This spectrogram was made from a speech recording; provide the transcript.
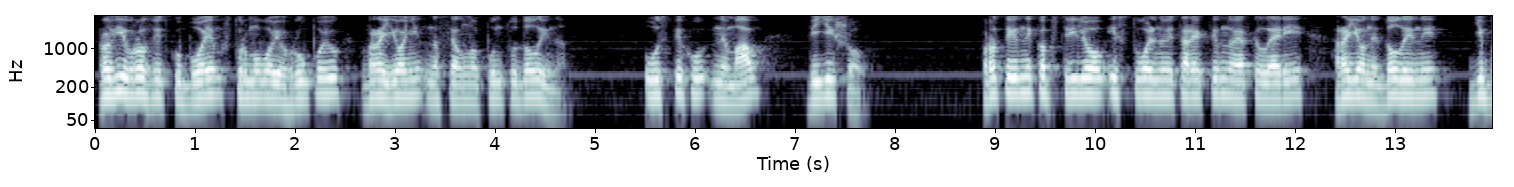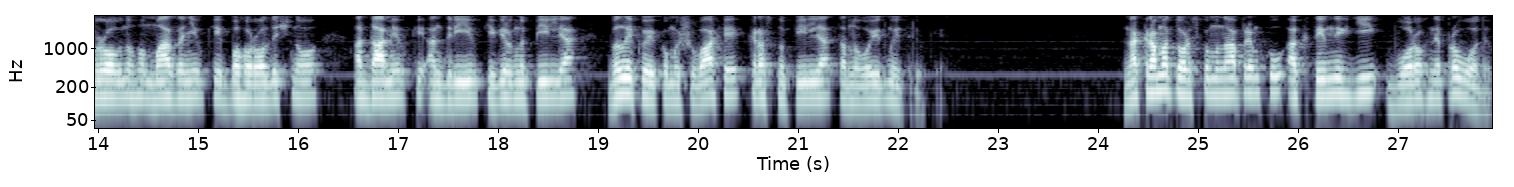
провів розвідку боєм штурмовою групою в районі населеного пункту Долина. Успіху не мав, відійшов. Противник обстрілював із ствольної та реактивної артилерії райони Долини, Дібровного, Мазанівки, Богородичного, Адамівки, Андріївки, Вірнопілля, Великої Комишувахи, Краснопілля та Нової Дмитрівки. На Краматорському напрямку активних дій ворог не проводив.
